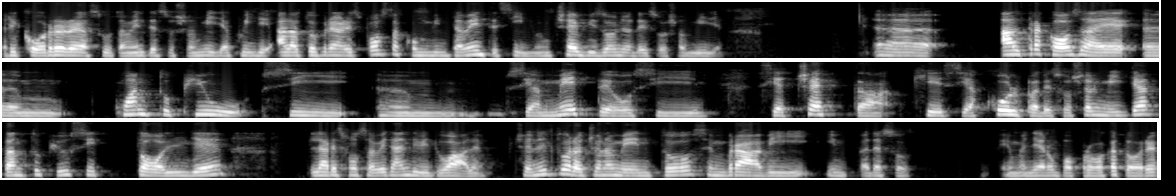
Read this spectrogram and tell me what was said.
ricorrere assolutamente ai social media. Quindi alla tua prima risposta convintamente sì, non c'è bisogno dei social media. Eh, altra cosa è ehm, quanto più si, um, si ammette o si, si, accetta che sia colpa dei social media, tanto più si toglie la responsabilità individuale. Cioè nel tuo ragionamento sembravi, in, adesso in maniera un po' provocatoria,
